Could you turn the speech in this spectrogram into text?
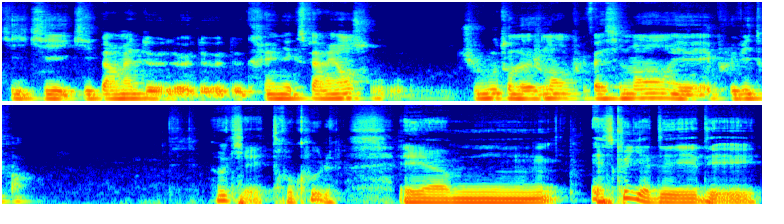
qui, permettent de, créer une expérience où tu loues ton logement plus facilement et, plus vite. Ok, trop cool. Et est-ce qu'il y a des,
